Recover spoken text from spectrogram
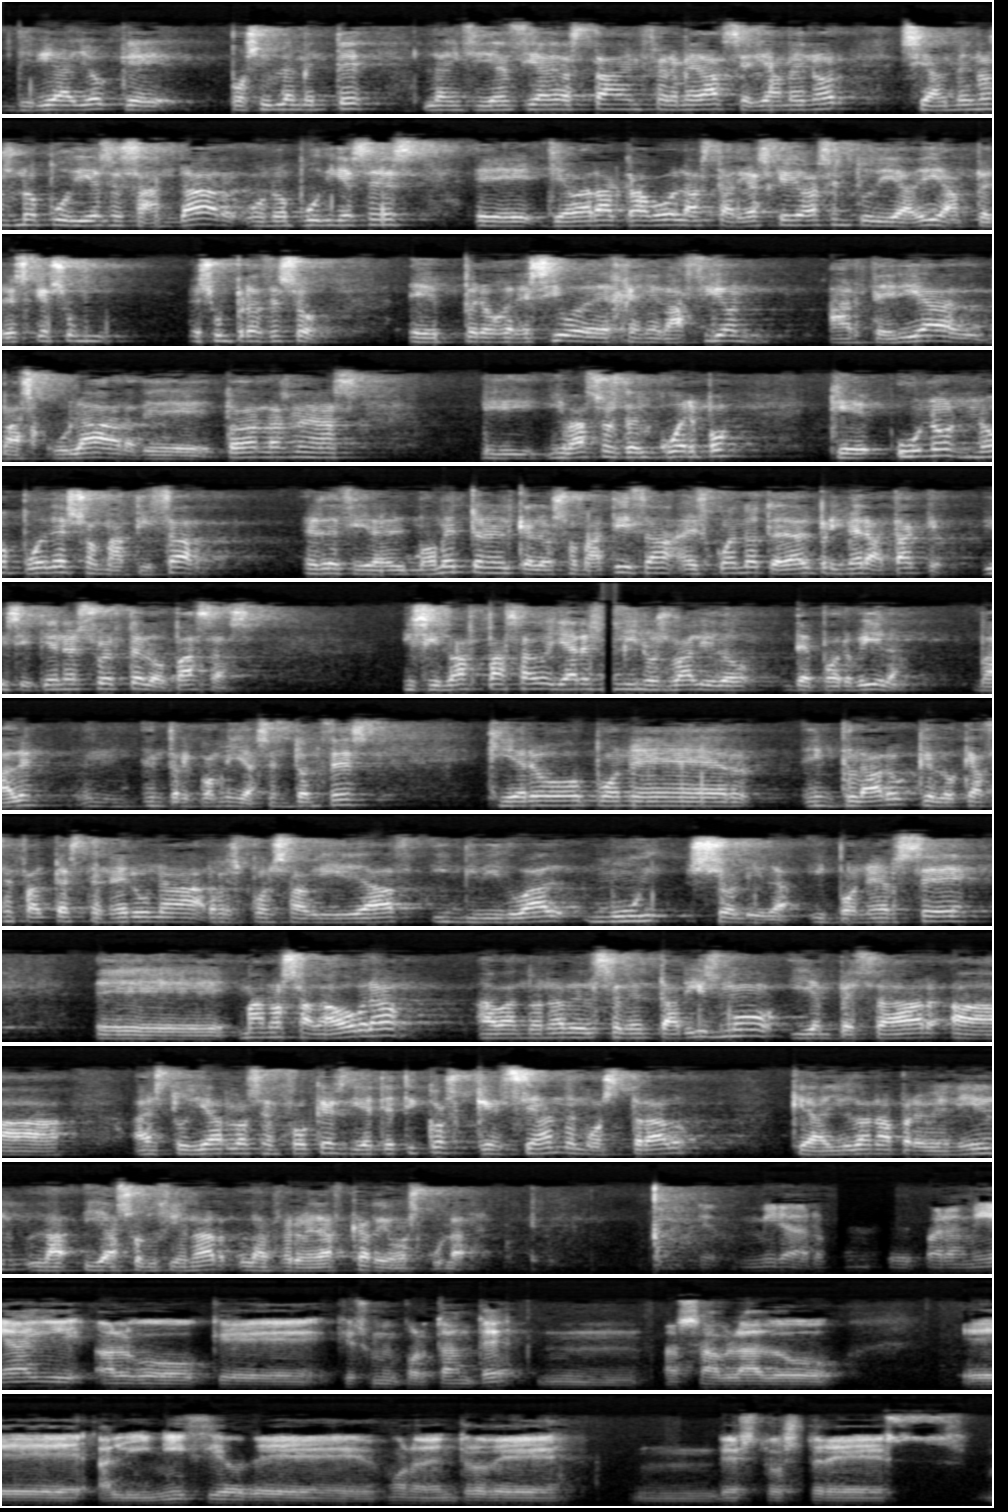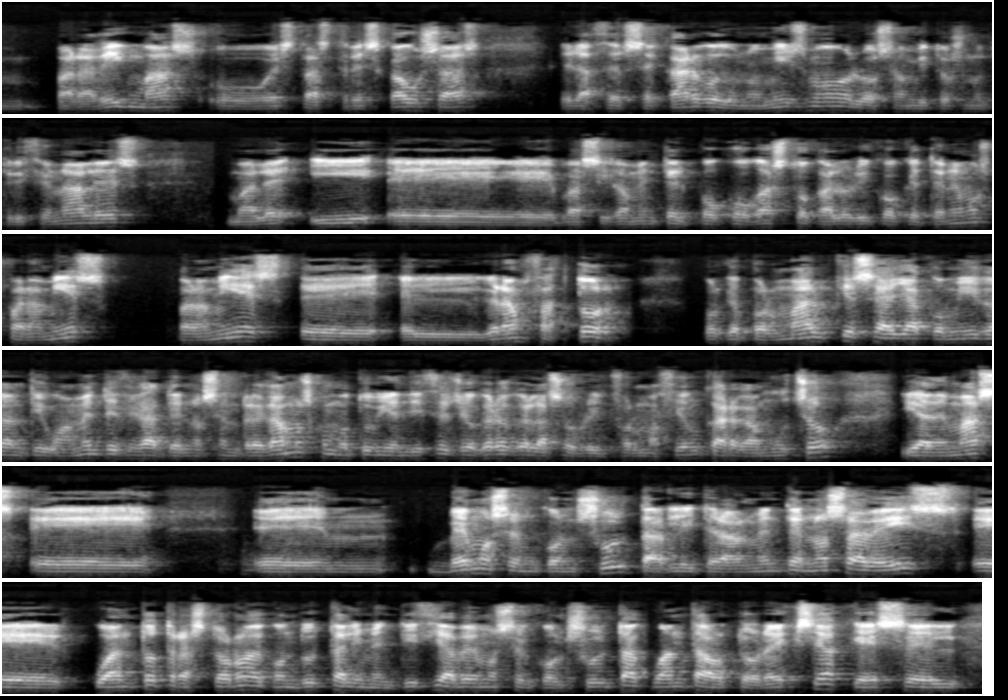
diría yo que posiblemente la incidencia de esta enfermedad sería menor si al menos no pudieses andar o no pudieses eh, llevar a cabo las tareas que llevas en tu día a día. Pero es que es un, es un proceso eh, progresivo de degeneración arterial, vascular, de todas las venas y, y vasos del cuerpo que uno no puede somatizar. Es decir, el momento en el que lo somatiza es cuando te da el primer ataque y si tienes suerte lo pasas. Y si lo has pasado ya eres minusválido de por vida. ¿vale? entre comillas. Entonces, quiero poner en claro que lo que hace falta es tener una responsabilidad individual muy sólida y ponerse eh, manos a la obra, abandonar el sedentarismo y empezar a, estudiar los enfoques dietéticos que se han demostrado que ayudan a prevenir y a solucionar la enfermedad cardiovascular. Mira, para mí hay algo que, es muy importante. Mm, has hablado eh, al inicio de, bueno, dentro de, mm, de, estos tres paradigmas o estas tres causas, el hacerse cargo de uno mismo, los ámbitos nutricionales, ¿vale? Y eh, básicamente el poco gasto calórico que tenemos, para mí es, para mí es eh, el gran factor. Porque por mal que se haya comido antiguamente, fíjate, nos enredamos, como tú bien dices, yo creo que la sobreinformación carga mucho y además Em, vemos en consulta, literalmente, no sabéis eh, cuánto trastorno de conducta alimenticia vemos en consulta, cuánta ortorexia, que es el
